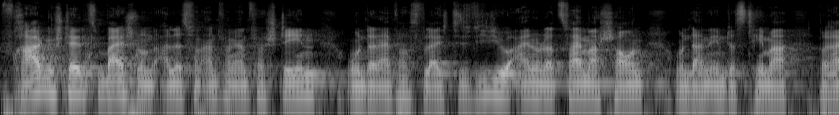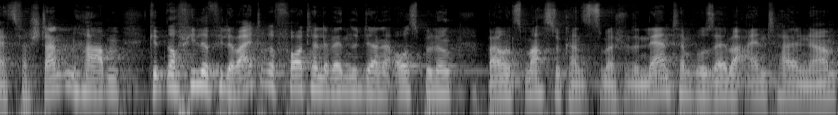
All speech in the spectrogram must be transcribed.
Fragen stellen zum Beispiel und alles von Anfang an verstehen und dann einfach vielleicht das Video ein oder zweimal schauen und dann eben das Thema bereits verstanden haben. Gibt noch viele, viele weitere Vorteile, wenn du deine Ausbildung bei uns machst. Du kannst zum Beispiel dein Lerntempo selber einteilen, ja.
